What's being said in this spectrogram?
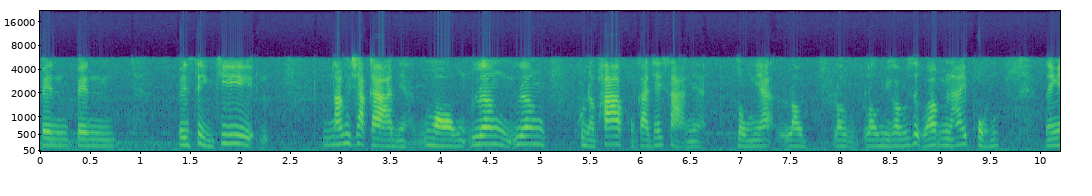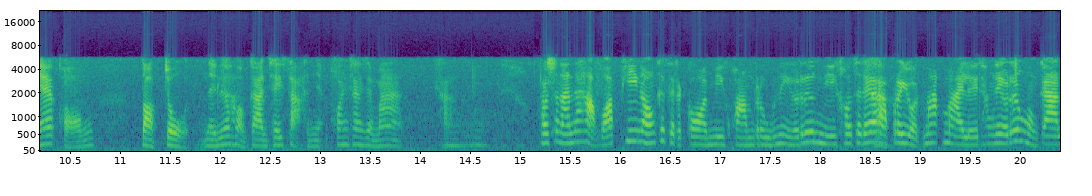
เป็นเป็นเป็นสิ่งที่นักวิชาการเนี่ยมองเรื่องเรื่องคุณภาพของการใช้สารเนี่ยตรงเนี้ยเราเราเรามีความรู้สึกว่ามันให้ผลในแง่ของ ตอบโจทย์ในเรื่องของการใช้สารเนี่ยค่อนข้างจะมากค่ะ เพราะฉะนั้นถ้าหากว่าพี่น้องเกษตรกรมีความรู้ในเรื่องนี้เขาจะได้รับประโยชน์มากมายเลยทั้งในเรื่องของการ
